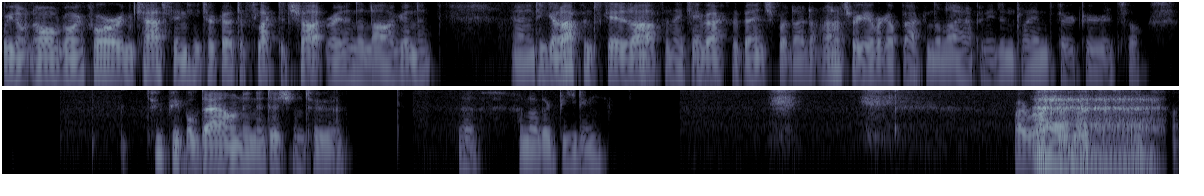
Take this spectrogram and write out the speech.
we don't know going forward. And Kassian he took a deflected shot right in the noggin and. And he got up and skated off, and then came back to the bench. But I don't, I'm not sure he ever got back in the lineup, and he didn't play in the third period. So, two people down in addition to the, the another beating. By Rocky uh, Wirtz's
